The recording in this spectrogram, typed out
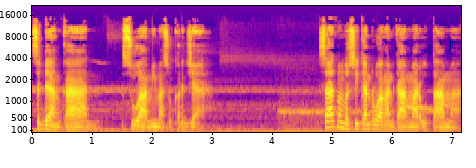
Sedangkan suami masuk kerja. Saat membersihkan ruangan kamar utama,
